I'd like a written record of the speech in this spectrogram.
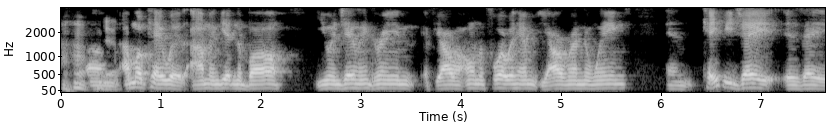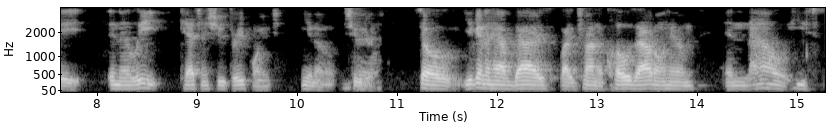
um, yeah. I'm okay with I'm getting the ball. You and Jalen Green, if y'all are on the floor with him, y'all run the wings and KPJ is a an elite catch and shoot three point, you know, shooter. Yeah. So you're gonna have guys like trying to close out on him, and now he's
